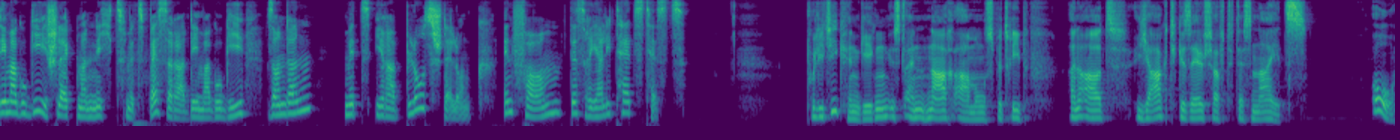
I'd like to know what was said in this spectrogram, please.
Demagogie schlägt man nicht mit besserer Demagogie, sondern mit ihrer Bloßstellung in Form des Realitätstests. Politik hingegen ist ein Nachahmungsbetrieb, eine Art Jagdgesellschaft des Neids. Oh,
